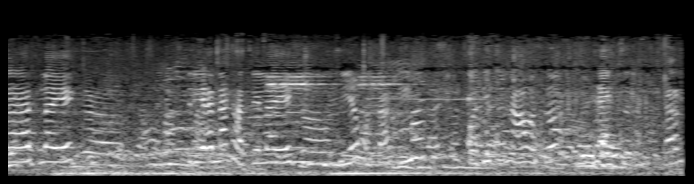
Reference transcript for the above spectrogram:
काळातला एक स्त्रियांना घातलेला एक नियम होता की पतीचं नाव असं घ्यायचं. कारण.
